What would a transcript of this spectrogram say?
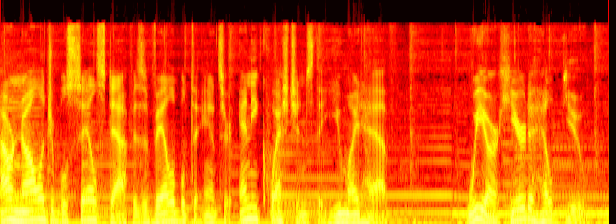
Our knowledgeable sales staff is available to answer any questions that you might have. We are here to help you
